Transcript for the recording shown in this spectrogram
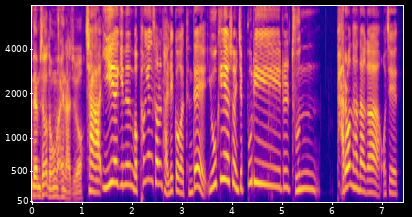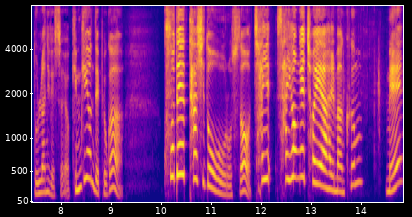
냄새가 너무 많이 나죠. 자, 이 얘기는 뭐 평행선을 달릴 것 같은데 여기에서 이제 뿌리를 둔 발언 하나가 어제 논란이 됐어요. 김기현 대표가 쿠데타 시도로서 차, 사형에 처해야 할 만큼의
